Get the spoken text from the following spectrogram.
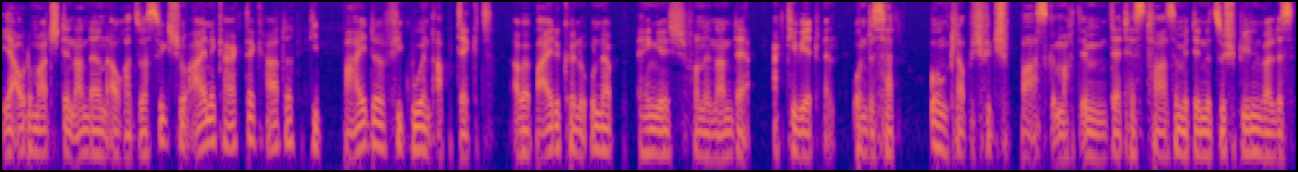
ja automatisch den anderen auch. Also du hast wirklich nur eine Charakterkarte, die beide Figuren abdeckt. Aber beide können unabhängig voneinander aktiviert werden. Und es hat unglaublich viel Spaß gemacht in der Testphase mit denen zu spielen, weil das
